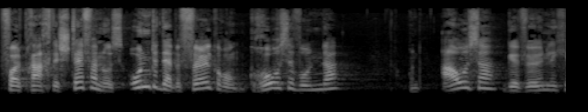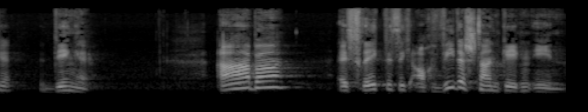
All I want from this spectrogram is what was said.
vollbrachte Stephanus unter der Bevölkerung große Wunder und außergewöhnliche Dinge. Aber es regte sich auch Widerstand gegen ihn.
